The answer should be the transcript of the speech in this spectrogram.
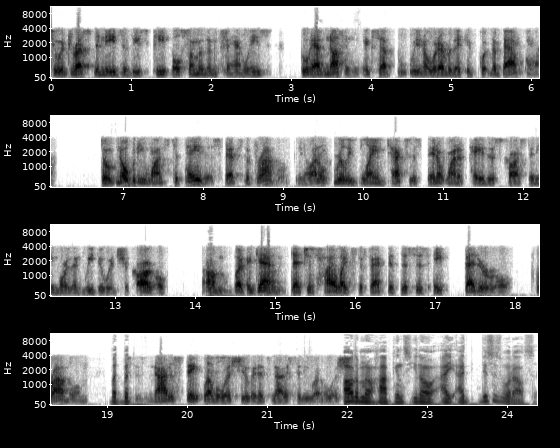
to address the needs of these people. Some of them families who have nothing except you know whatever they could put in a backpack. So nobody wants to pay this. That's the problem. You know, I don't really blame Texas. They don't want to pay this cost any more than we do in Chicago. Um, but again, that just highlights the fact that this is a federal problem. But but this is not a state level issue, and it's not a city level issue. Alderman Hopkins, you know, I, I this is what I'll say.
